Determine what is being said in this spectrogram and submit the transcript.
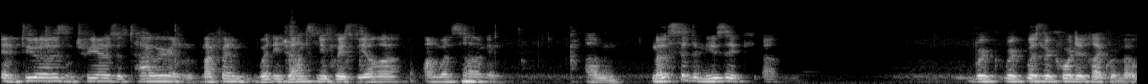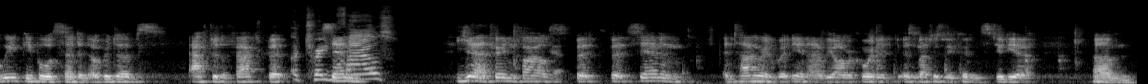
in duos and trios with Tyler and my friend Whitney Johnson, who plays viola on one song. And um, most of the music um, were, were, was recorded like remotely. People would send in overdubs after the fact, but Uh, trading Sam- files? yeah, trading files. Yeah. But but Sam and, and Tyler and Whitney and I, we all recorded as much as we could in studio. Um,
